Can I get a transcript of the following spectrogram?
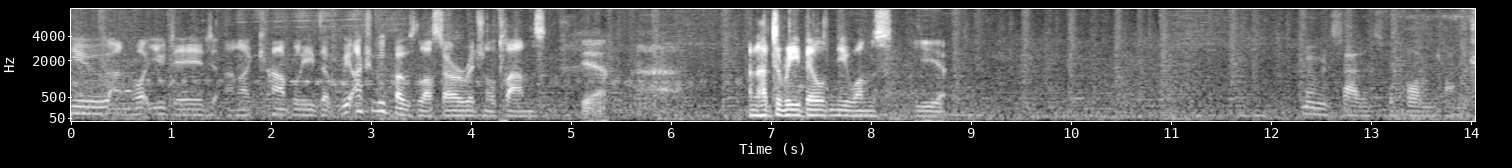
you and what you did, and I can't believe that we actually we both lost our original plans Yeah, and had to rebuild new ones. yeah. Moment of silence for fallen planets.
